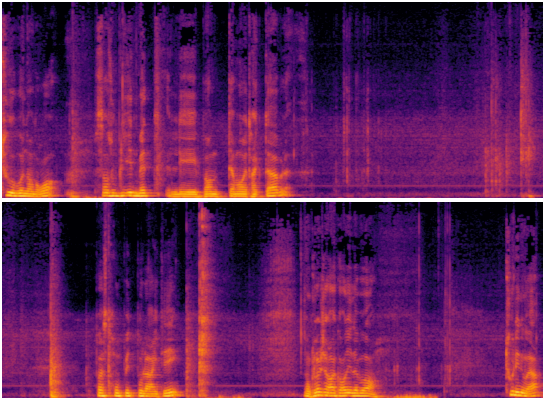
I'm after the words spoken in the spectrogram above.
tout au bon endroit, sans oublier de mettre les bandes thermo-rétractables. Pas se tromper de polarité. Donc là, j'ai raccordé d'abord tous les noirs.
